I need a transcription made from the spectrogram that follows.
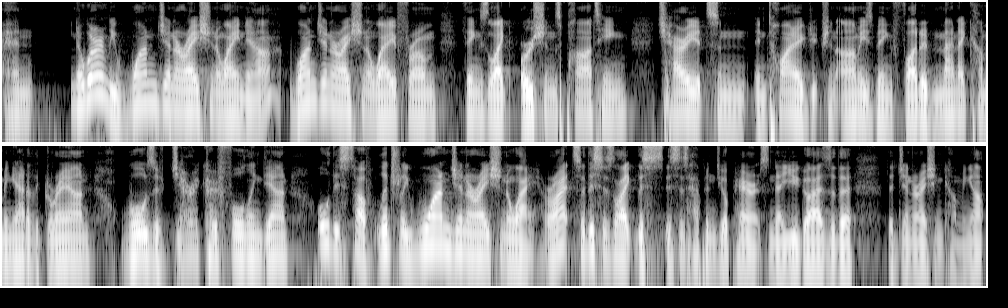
And you know, we're only one generation away now, one generation away from things like oceans parting, chariots and entire Egyptian armies being flooded, manna coming out of the ground, walls of Jericho falling down, all this stuff, literally one generation away, all right? So this is like, this, this has happened to your parents, and now you guys are the, the generation coming up.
